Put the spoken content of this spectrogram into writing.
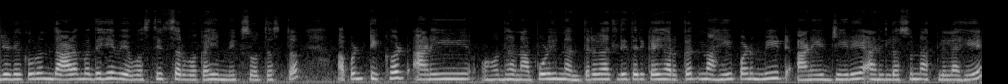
जेणेकरून डाळमध्ये हे व्यवस्थित सर्व काही मिक्स होत असतं. आपण तिखट आणि धनापूड ही नंतर घातली तरी काही हरकत नाही पण मीठ आणि जिरे आणि लसूण आपल्याला हे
